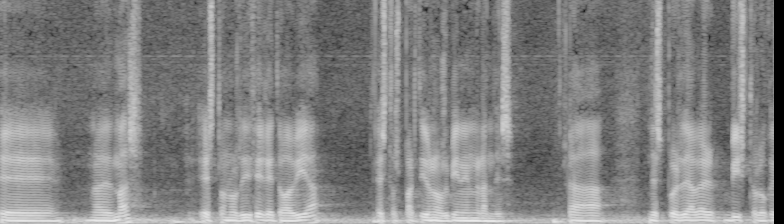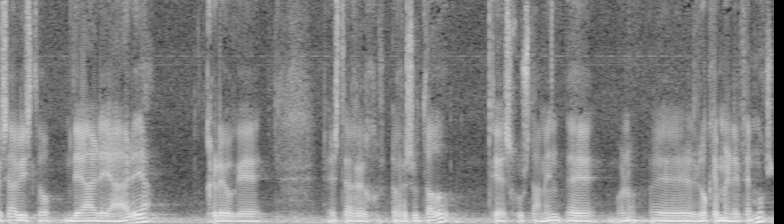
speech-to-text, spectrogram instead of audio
Eh, una vez más, esto nos dice que todavía estos partidos nos vienen grandes. Después de haber visto lo que se ha visto de área a área, creo que este resultado, que es justamente bueno, eh, lo que merecemos,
